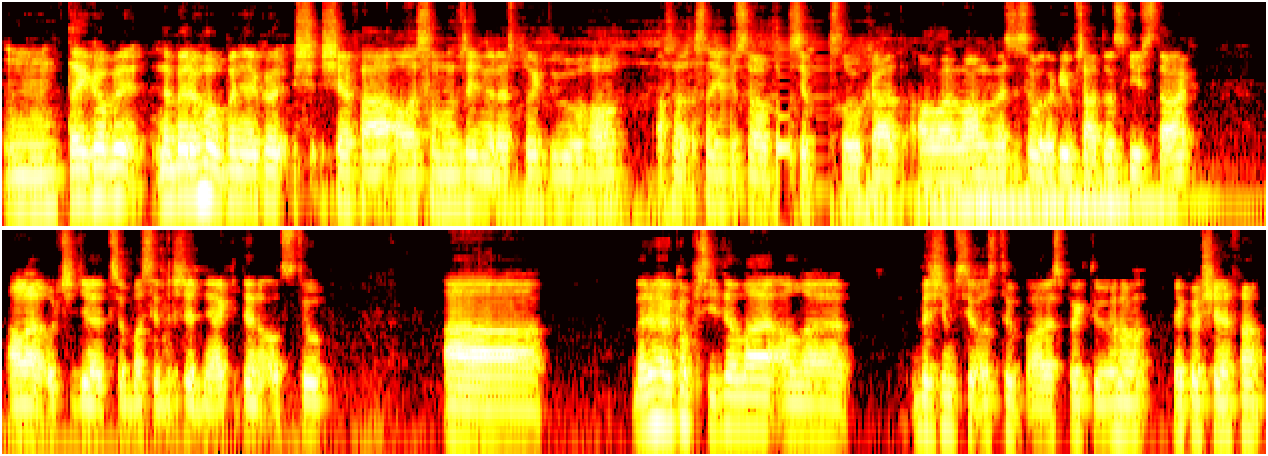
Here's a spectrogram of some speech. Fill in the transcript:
Mm, tak by neberu ho úplně jako šéfa, ale samozřejmě respektuju ho a snažím se ho prostě poslouchat, ale máme mezi sebou takový přátelský vztah, ale určitě třeba si držet nějaký ten odstup a beru ho jako přítele, ale držím si odstup a respektuju ho jako šéfa.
